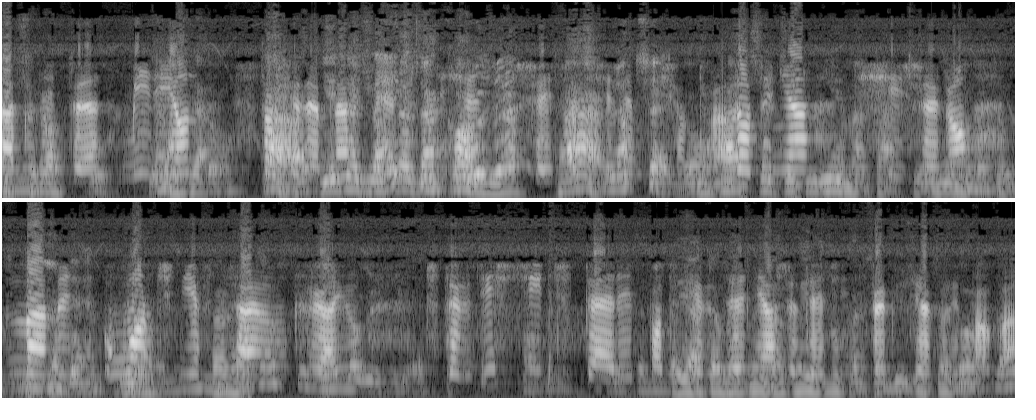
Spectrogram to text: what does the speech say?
na grypę milion Tak, jedna siostra 117 zakonna. Tak. 672. Do Patrzę, dnia dzisiejszego mamy łącznie w No, całym kraju 44 potwierdzenia, że to jest infekcja grypowa.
